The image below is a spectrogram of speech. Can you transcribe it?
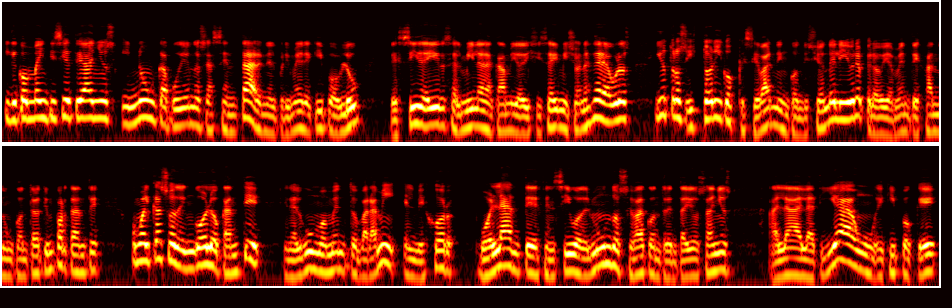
y que con 27 años y nunca pudiéndose asentar en el primer equipo blue, decide irse al Milan a cambio de 16 millones de euros, y otros históricos que se van en condición de libre, pero obviamente dejando un contrato importante, como el caso de N'Golo Kanté, en algún momento para mí el mejor volante defensivo del mundo, se va con 32 años a la Latilla, un equipo que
